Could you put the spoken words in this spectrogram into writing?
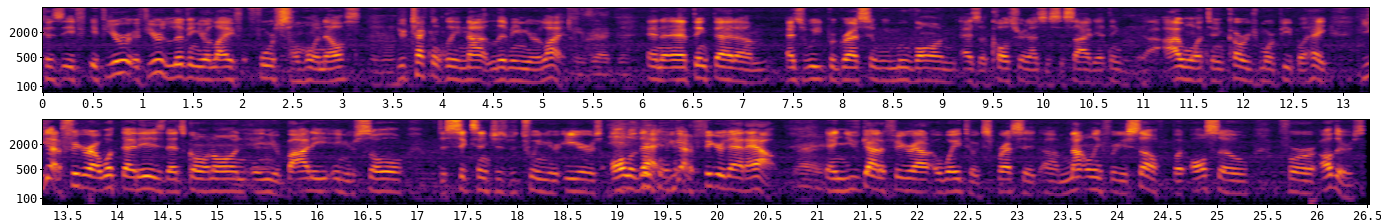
Because if, if you're if you're living your life for someone else, Mhm. you're technically not living your life. Exactly. And I think that um, as we progress and we move on as a culture and as a society, I think I want to encourage more people. Hey, you got to figure out what that is that's going on in your body, in your soul, the six inches between your ears, all of that. you got to figure that out. Right. And you've got to figure out a way to express it, um, not only for yourself, but also for others.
